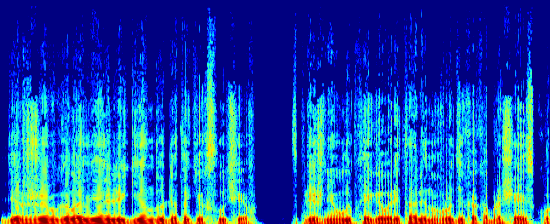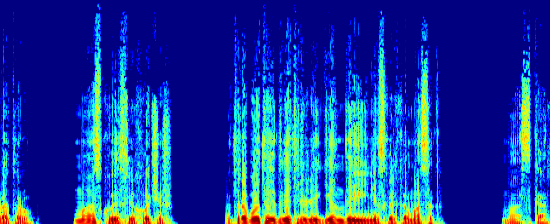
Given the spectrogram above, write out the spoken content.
Держи в голове легенду для таких случаев. С прежней улыбкой говорит Алин, вроде как обращаясь к куратору. Маску, если хочешь. Отработай две-три легенды и несколько масок. Маска.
